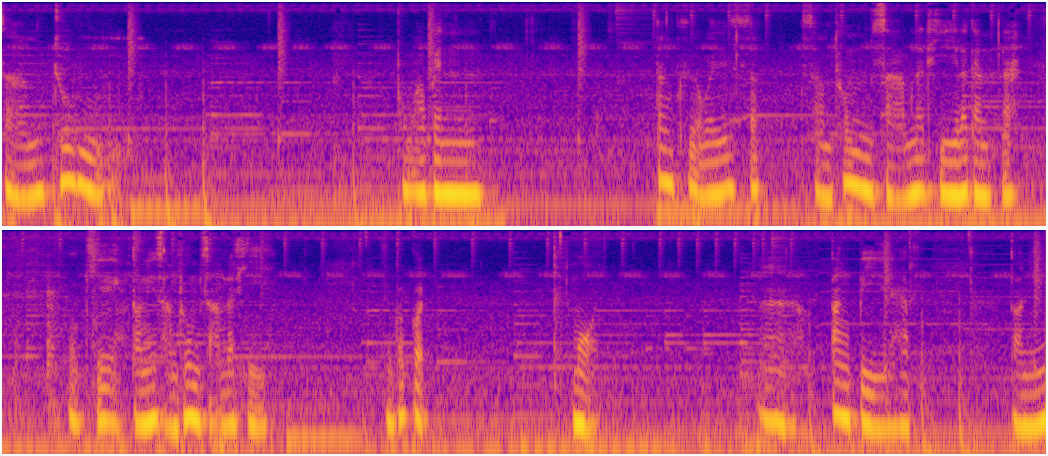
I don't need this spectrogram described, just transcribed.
สามทุ่มผมเอาเป็นตั้งเผื่อไว้สักสามทุ่มสามนาทีแล้วกันนะ โอเค ตอนนี้สามทุ่มสามนาทีผมก็กดโหมด ตั้งปีนะครับ ตอนนี้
